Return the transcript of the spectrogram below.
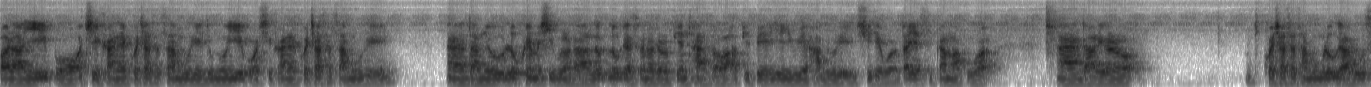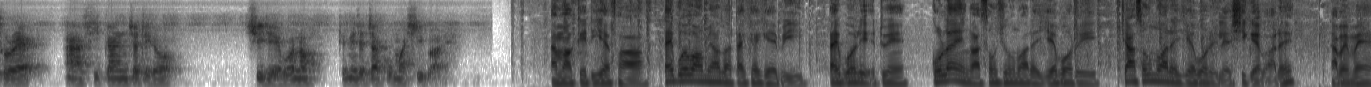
ဘာသာရေးပေါ်အခြေခံတဲ့ခွဲခြားဆက်ဆံမှုတွေလူမျိုးရေးပေါ်အခြေခံတဲ့ခွဲခြားဆက်ဆံမှုတွေအဲဒါမျိုးလုပ်ခွင့်မရှိဘူးတော့ဒါလုပ်လုပ်တယ်ဆိုတော့ကျွန်တော်ပြင်ထန်တော့အပြစ်ပေးအရေးယူရဟာမျိုးတွေရှိတယ်ပေါ့တိုက်ရစီကမှာကိုကအဲဒါတွေကတော့ခွဲခြားဆက်ဆံမှုမလုပ်ရဘူးဆိုတော့အဲစီကံချက်တွေတော့ရှိတယ်ပေါ့နော် ဒီနေ့ချက်ချက်ကိုမှရှိပါတယ် MRKDF ဟာတိုက်ပွဲပေါင်းများစွာတိုက်ခိုက်ခဲ့ပြီးတိုက်ပွဲတွေအတွင်းကိုလက်အင်ကဆုံးရှုံးသွားတဲ့ရဲဘော်တွေကြာဆုံးသွားတဲ့ရဲဘော်တွေလည်းရှိခဲ့ပါတယ်။ဒါပေမဲ့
